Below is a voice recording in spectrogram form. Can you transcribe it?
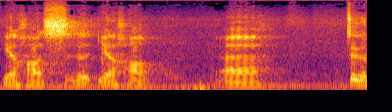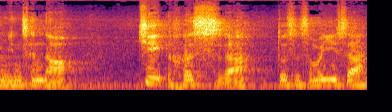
也好，死也好，呃，这个名称啊，戒和死啊，都是什么意思啊？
